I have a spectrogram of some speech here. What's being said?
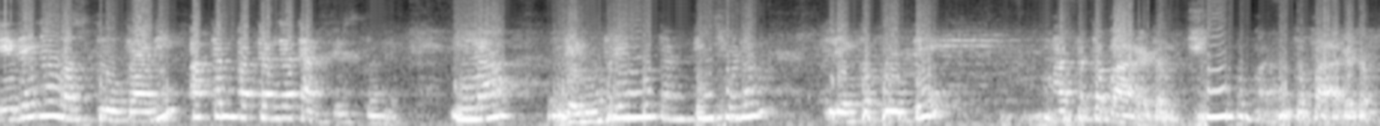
ఏదైనా వస్తువు కానీ పక్కన పక్కనగా కనిపిస్తుంది. ఇలా రెండు రెండు కనిపించడం లేకపోతే మసక పారడం చీపు మసక పారడం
